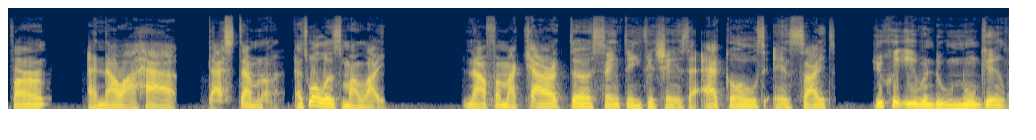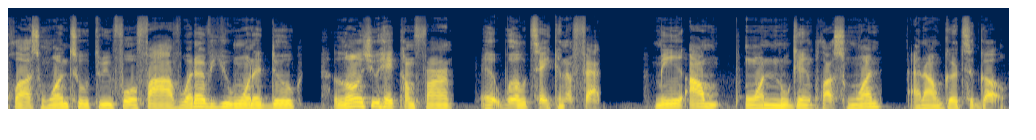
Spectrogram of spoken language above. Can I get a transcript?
firm, and now I have that stamina as well as my life. Now for my character, same thing. You can change the echoes, insights. You could even do new game plus one, two, three, four, five, whatever you want to do. As long as you hit confirm, it will take an effect. Me, I'm on new game plus one, and I'm good to go.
